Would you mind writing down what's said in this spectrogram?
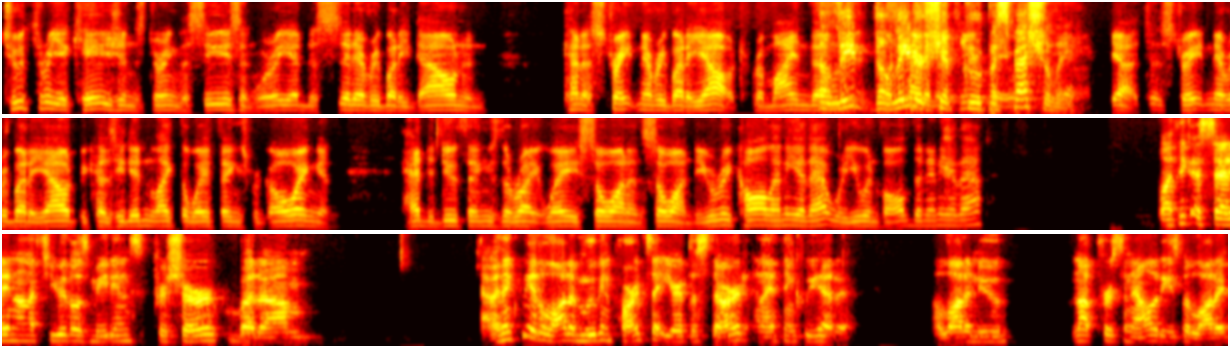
two, three occasions during the season where he had to sit everybody down and kind of straighten everybody out, remind them the, lead, the leadership kind of group, especially. Yeah, to straighten everybody out because he didn't like the way things were going and had to do things the right way, so on and so on. Do you recall any of that? Were you involved in any of that? Well, I think I sat in on a few of those meetings for sure, but um, I think we had a lot of moving parts that year at the start, and I think we had a, a lot of new, not personalities, but a lot of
